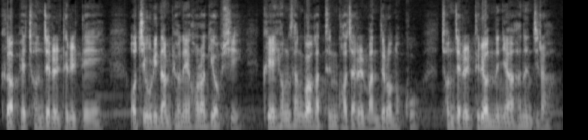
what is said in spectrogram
그 앞에 전제를 드릴 때에 어찌 우리 남편의 허락이 없이 그의 형상과 같은 과자를 만들어 놓고 전제를 드렸느냐 하는지라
